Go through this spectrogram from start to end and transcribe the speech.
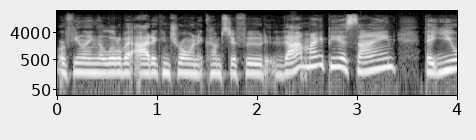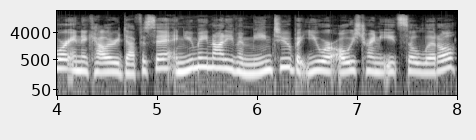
or feeling a little bit out of control when it comes to food, that might be a sign that you are in a calorie deficit and you may not even mean to, but you are always trying to eat so little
